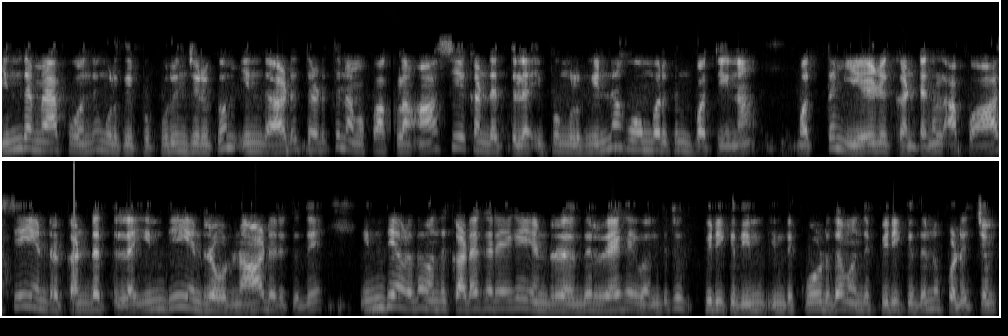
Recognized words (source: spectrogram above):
இந்த மேப் வந்து உங்களுக்கு இப்ப புரிஞ்சிருக்கும். இந்த அடுத்தடுத்து நம்ம பார்க்கலாம். ஆசிய கண்டத்துல இப்ப உங்களுக்கு என்ன ஹோம்ஒர்க்குன்னு பாத்தீங்கன்னா மொத்தம் ஏழு கண்டங்கள். அப்போ ஆசியா என்ற கண்டத்துல இந்தியா என்ற ஒரு நாடு இருக்குது. இந்தியாவில் தான் வந்து கடகரேகை என்ற வந்து ரேகை வந்துட்டு பிரிக்குது. இந்த- கோடு தான் வந்து பிரிக்குதுன்னு படிச்சோம்.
